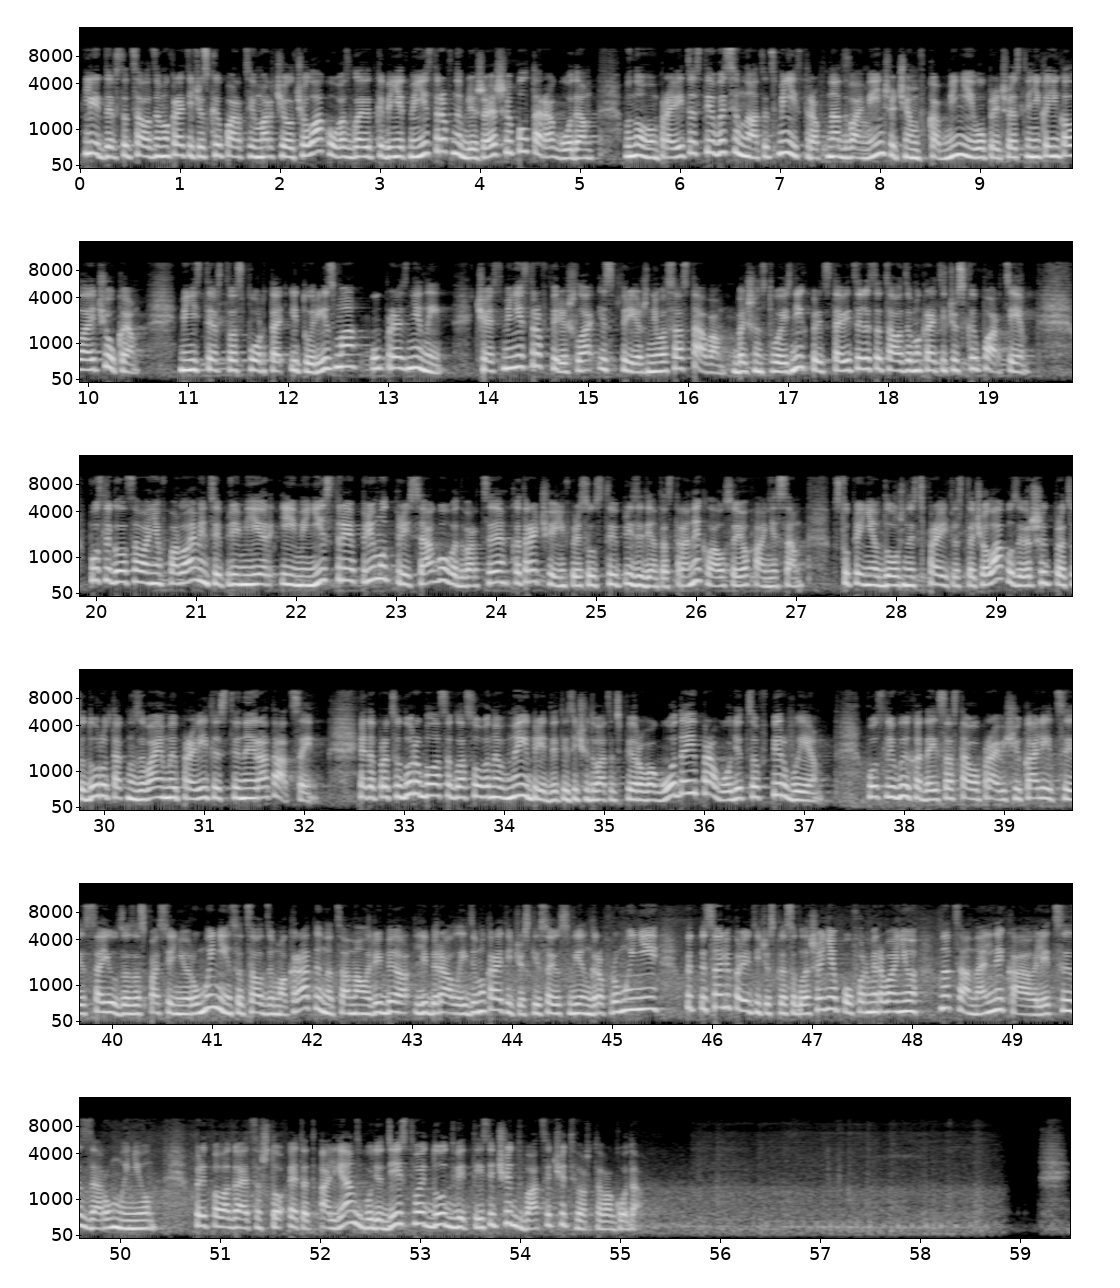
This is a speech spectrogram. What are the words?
Лидер социал-демократической партии Марчел Чулаку возглавит кабинет министров на ближайшие полтора года. В новом правительстве 18 министров, на два меньше, чем в Кабмине его предшественника Николая Чука. Министерство спорта и туризма упразднены. Часть министров перешла из прежнего состава. Большинство из них – представители социал-демократической партии. После голосования в парламенте премьер и министры примут присягу во дворце Катрачень в присутствии президента страны Клауса Йоханниса. Вступление в должность правительства Чулаку завершит процедуру так называемой правительственной ротации. Эта процедура была согласована в ноябре 2021 года и проводится впервые. После выхода из состава правящей коалиции Союза за спасение Румынии социал-демократы, национал-либералы и Демократический союз венгров Румынии подписали политическое соглашение по формированию национальной коалиции за Румынию. Предполагается, что этот альянс будет действовать до 2024 года.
